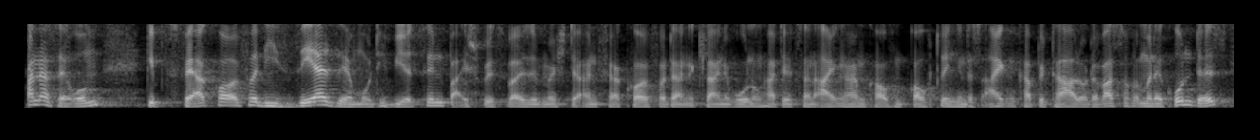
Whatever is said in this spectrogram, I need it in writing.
Andersherum gibt es Verkäufer, die sehr, sehr motiviert sind. Beispielsweise möchte ein Verkäufer, der eine kleine Wohnung hat, jetzt ein Eigenheim kaufen, braucht dringend das Eigenkapital oder was auch immer der Grund ist.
